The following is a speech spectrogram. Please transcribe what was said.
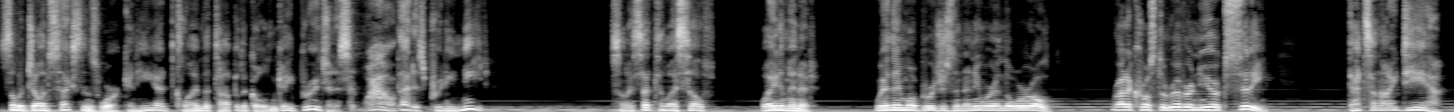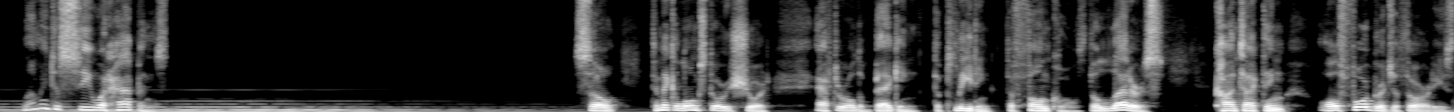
some of John Sexton's work, and he had climbed the top of the Golden Gate Bridge. And I said, wow, that is pretty neat. So I said to myself, wait a minute, where are there more bridges than anywhere in the world? Right across the river in New York City. That's an idea. Let me just see what happens. So, to make a long story short, after all the begging, the pleading, the phone calls, the letters, contacting all four bridge authorities.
